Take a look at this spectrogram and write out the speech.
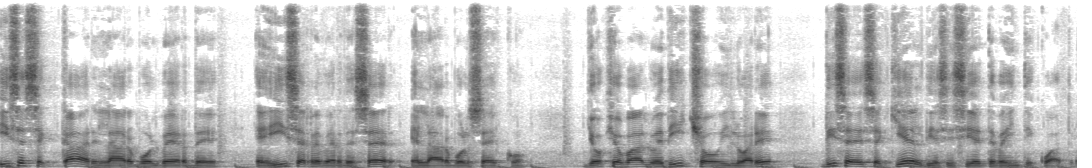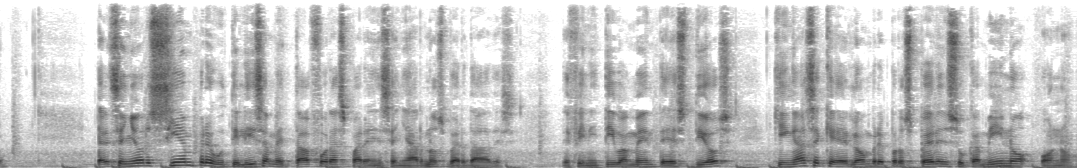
hice secar el árbol verde, e hice reverdecer el árbol seco. Yo Jehová lo he dicho y lo haré, dice Ezequiel 17:24. El Señor siempre utiliza metáforas para enseñarnos verdades. Definitivamente es Dios quien hace que el hombre prospere en su camino o no.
